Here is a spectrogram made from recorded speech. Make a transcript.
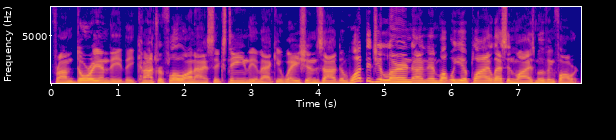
from Dorian, the the contraflow on I-16, the evacuations. Uh, what did you learn, and, and what will you apply lesson-wise moving forward?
